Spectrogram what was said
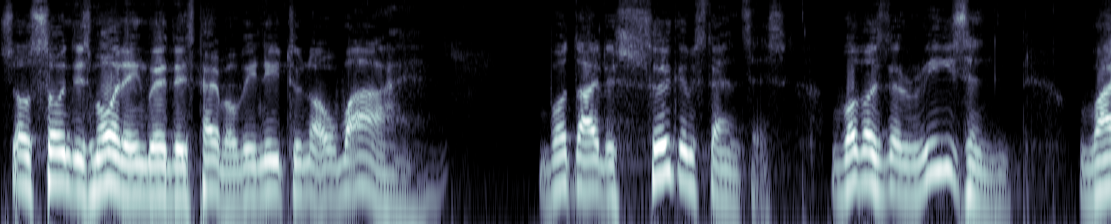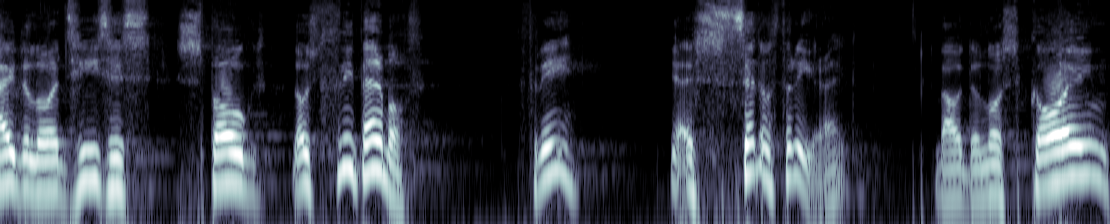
So, so in this morning with this parable, we need to know why. What are the circumstances? What was the reason why the Lord Jesus spoke those three parables? Three? Yeah, a set of three, right? About the lost coin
